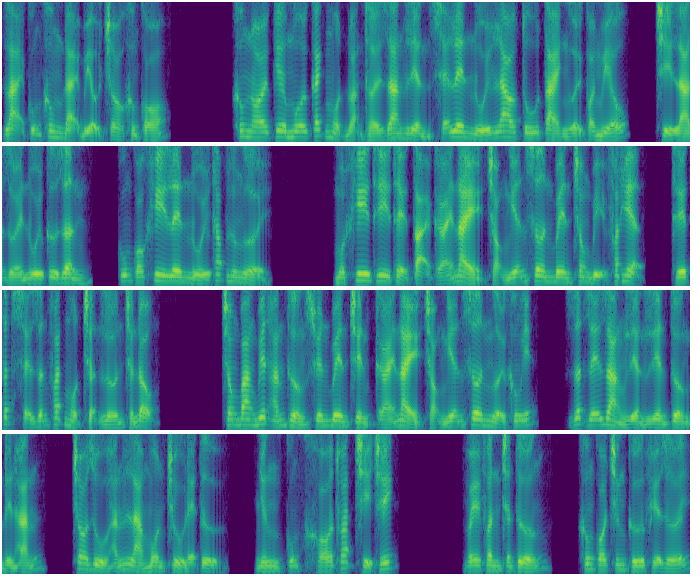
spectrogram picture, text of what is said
lại cũng không đại biểu cho không có. Không nói kia mỗi cách một đoạn thời gian liền sẽ lên núi lao tu tài người coi miếu, chỉ là dưới núi cư dân, cũng có khi lên núi thắp hương người. Một khi thi thể tại cái này trọng nghiễn sơn bên trong bị phát hiện, thế tất sẽ dẫn phát một trận lớn chấn động. Trong bang biết hắn thường xuyên bên trên cái này trọng nghiễn sơn người không ít, rất dễ dàng liền liên tưởng đến hắn, cho dù hắn là môn chủ đệ tử, nhưng cũng khó thoát chỉ trích. Về phần chân tướng, không có chứng cứ phía dưới,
